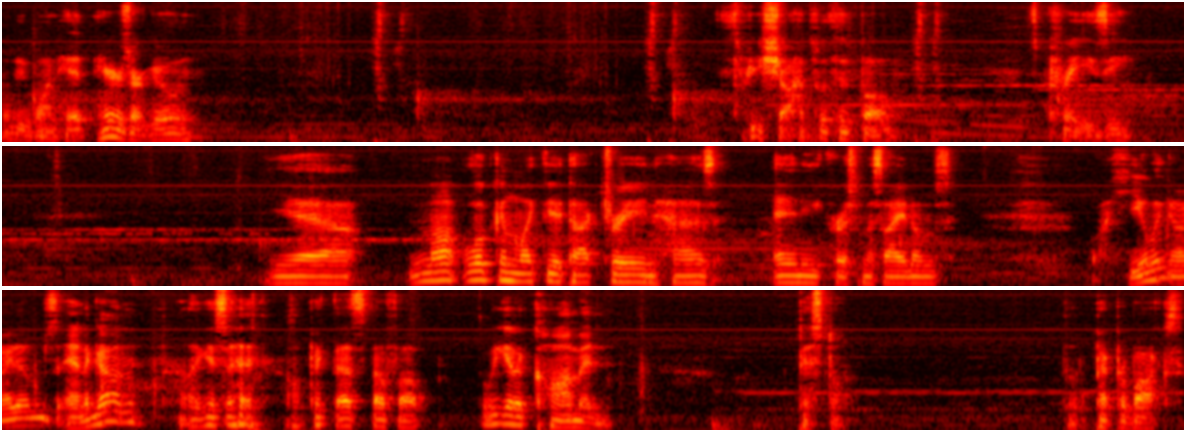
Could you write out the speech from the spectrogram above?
He'll be one hit. Here's our goon. Three shots with his bow. It's crazy. Yeah, not looking like the attack train has any Christmas items. Well, healing items and a gun. Like I said, I'll pick that stuff up. We get a common pistol. Little pepper box.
